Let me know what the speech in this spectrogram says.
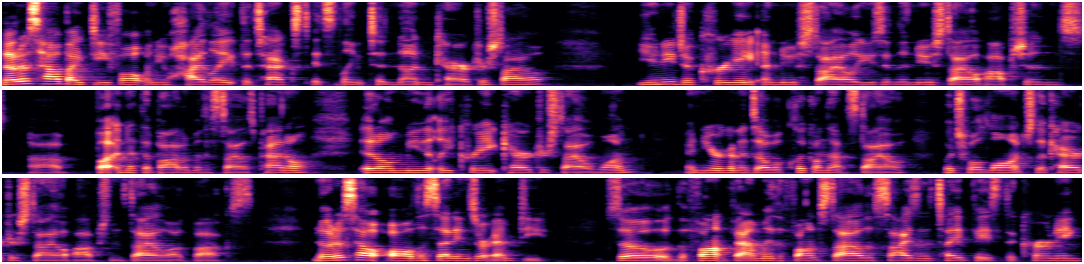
Notice how by default when you highlight the text, it's linked to none character style. You need to create a new style using the new style options uh, button at the bottom of the styles panel. It'll immediately create character style 1 and you're going to double click on that style which will launch the character style options dialog box. Notice how all the settings are empty. So the font family, the font style, the size of the typeface, the kerning,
